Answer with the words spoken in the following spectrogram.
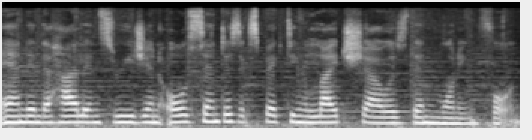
And in the highlands region, all centers expecting light showers then morning fog.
